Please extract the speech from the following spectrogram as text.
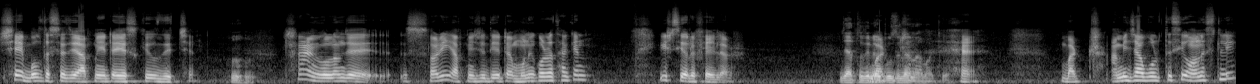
সে বলতেছে যে আপনি এটা এক্সকিউজ দিচ্ছেন। হ্যাঁ আমি বললাম যে সরি আপনি যদি এটা মনে করে থাকেন ইটস ইয়ার এ ফেইলার যে বুঝলেন আমাকে। হ্যাঁ। বাট আমি যা বলতেছি অনেস্টলি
